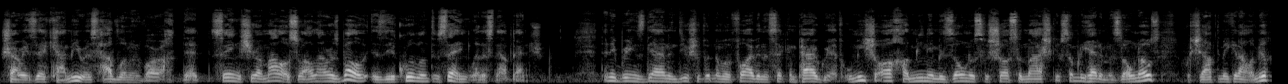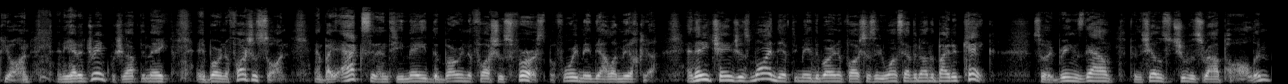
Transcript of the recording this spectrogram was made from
Sharizek Kamiris, Havlon and Varach, that saying Shira Malos or Al Naros Bava is the equivalent of saying, let us now bench. Then he brings down in Dirshu number five in the second paragraph. Umisha acha mine mizonos v'shasa mashke. If somebody had a mizonos, which you have to make an alamilki on, and he had a drink, which you have to make a bar on, and by accident he made the bar first before he made the alamilkia, and then he changed his mind after he made the bar and he wants to have another bite of cake. So he brings down from the Shelos Chuvas Rab Ha'alim,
